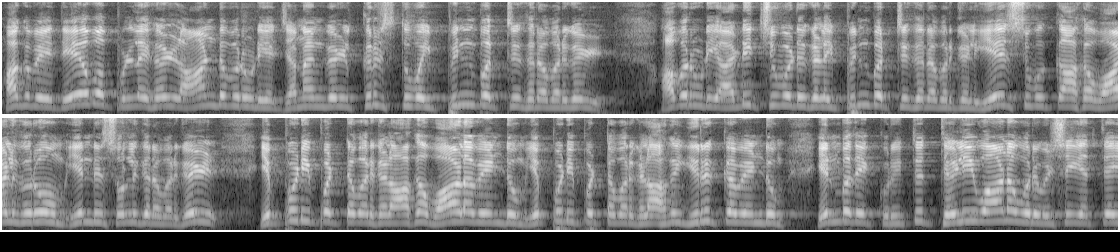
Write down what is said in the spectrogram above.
ஆகவே தேவ பிள்ளைகள் ஆண்டவருடைய ஜனங்கள் கிறிஸ்துவை பின்பற்றுகிறவர்கள் அவருடைய அடிச்சுவடுகளை பின்பற்றுகிறவர்கள் இயேசுவுக்காக வாழ்கிறோம் என்று சொல்லுகிறவர்கள் எப்படிப்பட்டவர்களாக வாழ வேண்டும் எப்படிப்பட்டவர்களாக இருக்க வேண்டும் என்பதை குறித்து தெளிவான ஒரு விஷயத்தை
